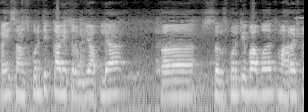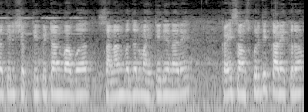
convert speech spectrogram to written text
काही सांस्कृतिक कार्यक्रम जे आपल्या संस्कृतीबाबत महाराष्ट्रातील शक्तीपीठांबाबत सणांबद्दल माहिती देणारे काही सांस्कृतिक कार्यक्रम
